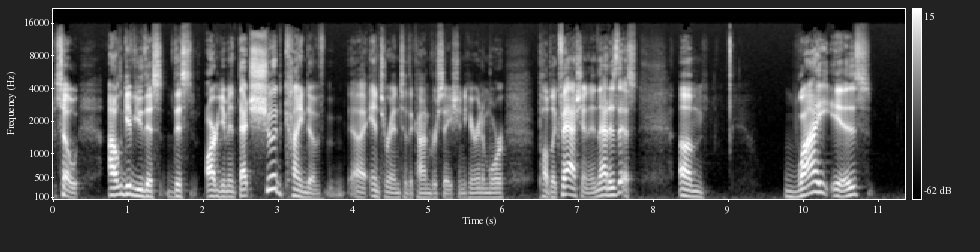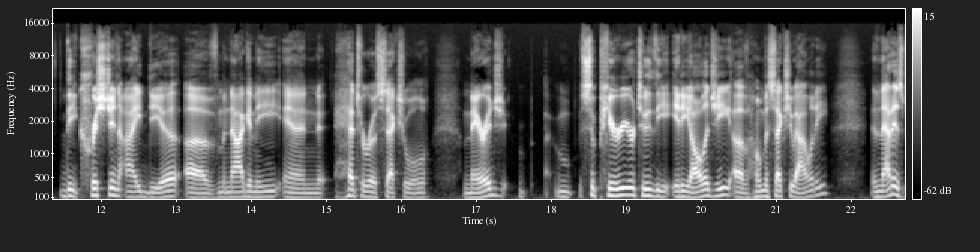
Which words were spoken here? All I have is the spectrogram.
So I'll give you this this argument that should kind of uh, enter into the conversation here in a more public fashion, and that is this: um, Why is the Christian idea of monogamy and heterosexual marriage superior to the ideology of homosexuality? And that is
